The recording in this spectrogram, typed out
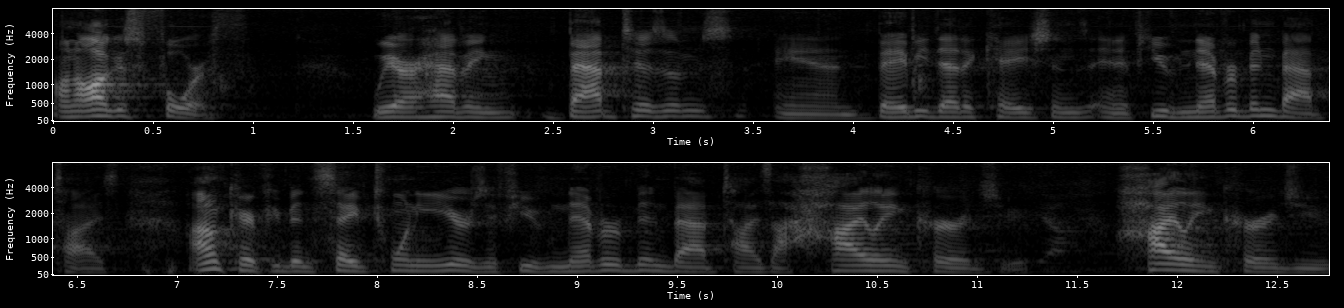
On August 4th, we are having baptisms and baby dedications. And if you've never been baptized, I don't care if you've been saved 20 years, if you've never been baptized, I highly encourage you, highly encourage you,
